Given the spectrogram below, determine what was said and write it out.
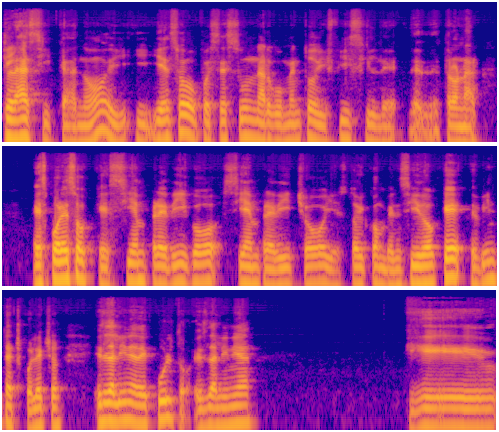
clásica, ¿no? Y, eso, pues es un argumento difícil de tronar. Es por eso que siempre digo, siempre he dicho y estoy convencido que The Vintage Collection es la línea de culto, es la línea que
